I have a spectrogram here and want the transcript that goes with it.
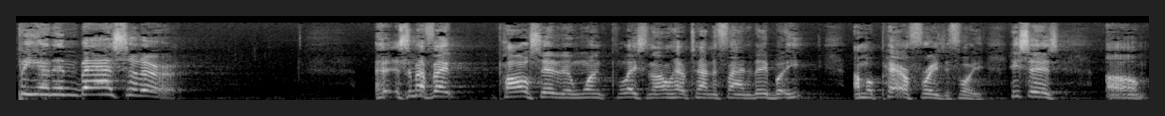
be an ambassador. As a matter of fact, Paul said it in one place, and I don't have time to find today, but he, I'm going to paraphrase it for you. He says, um,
